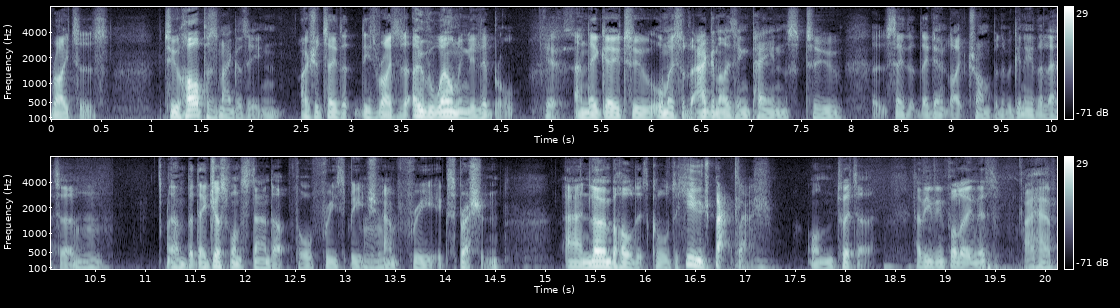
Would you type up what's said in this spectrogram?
writers to Harper's Magazine. I should say that these writers are overwhelmingly liberal. Yes. And they go to almost sort of agonizing pains to uh, say that they don't like Trump in the beginning of the letter, um, but they just want to stand up for free speech and free expression. And lo and behold, it's caused a huge backlash on Twitter. Have you been following this? I have.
